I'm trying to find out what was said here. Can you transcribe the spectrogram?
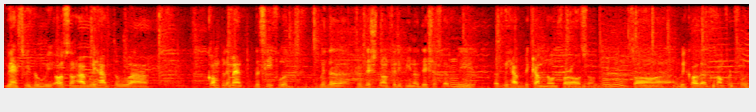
Yes, we do. We also have, we have to uh, complement the seafood with the traditional Filipino dishes that we that we have become known for also. So uh, we call that comfort food.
